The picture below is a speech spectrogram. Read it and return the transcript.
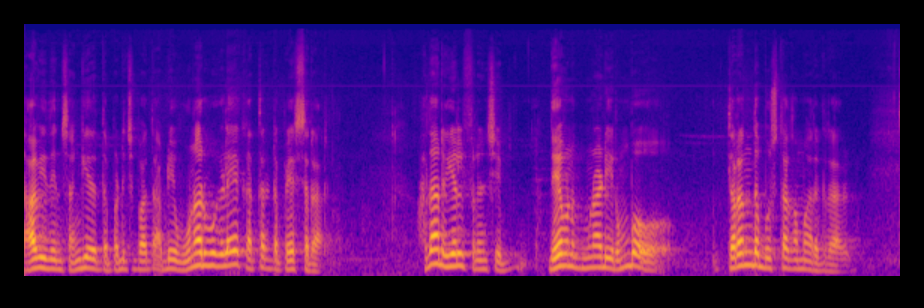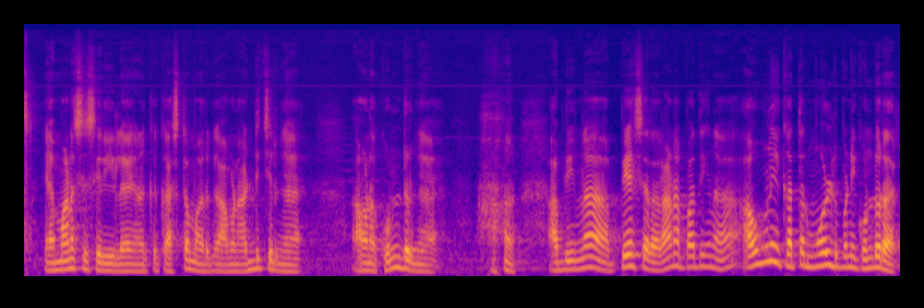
தாவீதின் சங்கீதத்தை படித்து பார்த்து அப்படியே உணர்வுகளே கத்தர்கிட்ட பேசுகிறார் அதான் ரியல் ஃப்ரெண்ட்ஷிப் தேவனுக்கு முன்னாடி ரொம்ப திறந்த புஸ்தகமாக இருக்கிறார். என் மனசு சரியில்லை எனக்கு கஷ்டமாக இருக்குது அவனை அடிச்சிருங்க அவனை கொண்டுருங்க அப்படின்லாம் பேசுகிறார் ஆனால் பார்த்தீங்கன்னா அவங்களையும் கத்தர் மோல்டு பண்ணி கொண்டு வரார்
